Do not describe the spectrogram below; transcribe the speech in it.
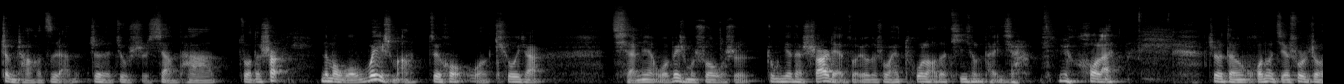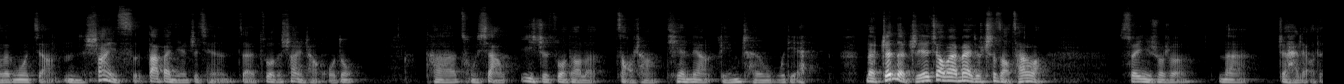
正常和自然的，这就是像他做的事儿。那么我为什么啊？最后我 Q 一下。前面我为什么说我是中间在十二点左右的时候还徒劳的提醒了他一下，因为后来就是等活动结束了之后，他跟我讲，嗯，上一次大半年之前在做的上一场活动，他从下午一直做到了早上天亮凌晨五点，那真的直接叫外卖就吃早餐了，所以你说说，那这还了得？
